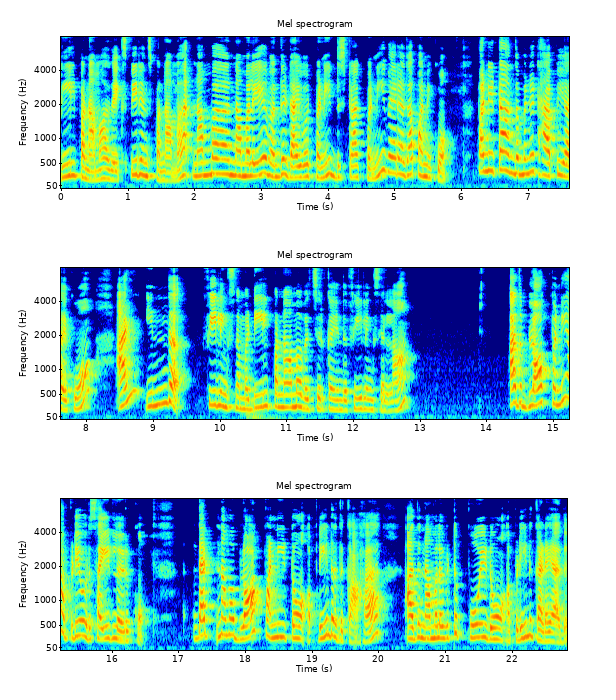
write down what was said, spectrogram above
டீல் பண்ணாமல் அதை எக்ஸ்பீரியன்ஸ் பண்ணாமல் நம்ம நம்மளையே வந்து டைவர்ட் பண்ணி டிஸ்ட்ராக்ட் பண்ணி வேறு எதாவது பண்ணிக்குவோம். பண்ணிவிட்டு அந்த மினிட் ஹாப்பி ஆகிக்குவோம் அண்ட் இந்த ஃபீலிங்ஸ் நம்ம டீல் பண்ணாமல் வச்சுருக்க இந்த ஃபீலிங்ஸ் எல்லாம் அது பிளாக் பண்ணி அப்படியே ஒரு சைடில் இருக்கும். தட் நம்ம பிளாக் பண்ணிட்டோம் அப்படின்றதுக்காக அது நம்மளை விட்டு போயிடும் அப்படின்னு கிடையாது.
